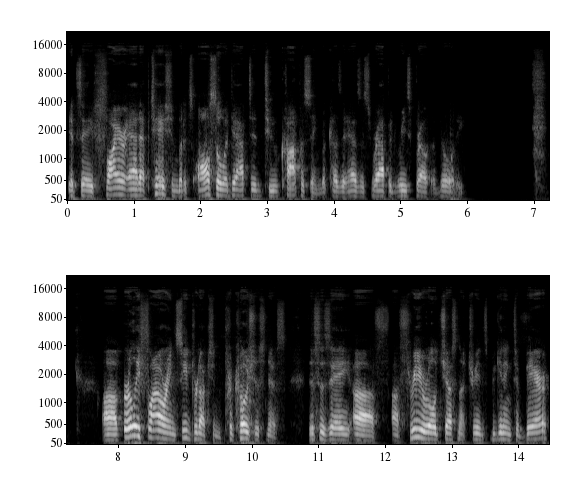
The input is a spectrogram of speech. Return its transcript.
it's a fire adaptation, but it's also adapted to coppicing because it has this rapid resprout ability. Uh, early flowering, seed production, precociousness. This is a, uh, a three-year-old chestnut tree that's beginning to bear.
